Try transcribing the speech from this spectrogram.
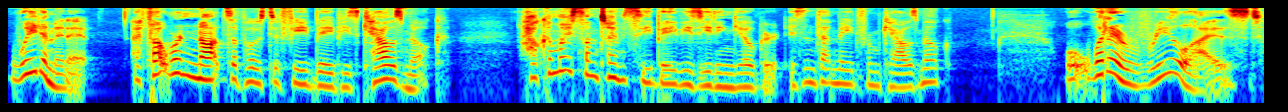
wait a minute. I thought we're not supposed to feed babies cow's milk. How come I sometimes see babies eating yogurt? Isn't that made from cow's milk? Well, what I realized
